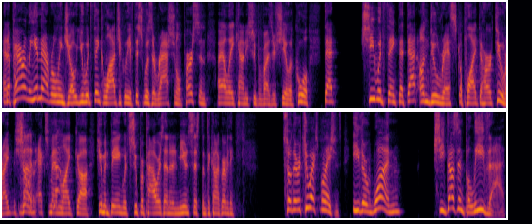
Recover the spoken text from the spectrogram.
And apparently, in that ruling, Joe, you would think logically, if this was a rational person, LA County Supervisor Sheila Kuehl, that she would think that that undue risk applied to her too, right? She's sure. not an X Men like uh, human being with superpowers and an immune system to conquer everything. So there are two explanations. Either one, she doesn't believe that,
